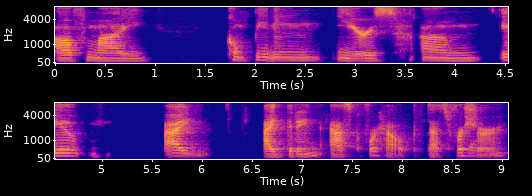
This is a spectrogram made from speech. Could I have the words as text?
of my competing years, um, it I I didn't ask for help. That's for Yeah. sure,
